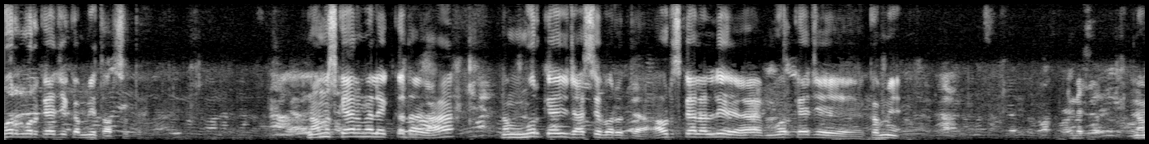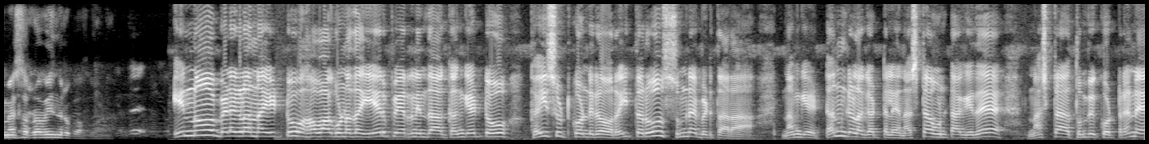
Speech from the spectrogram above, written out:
ಮೂರ್ ಮೂರ್ ಕೆ ಜಿ ಕಮ್ಮಿ ತೋರಿಸುತ್ತೆ. ನಮ್ಮ ಸ್ಕೇಲ್ ಮೇಲೆ ಇಕ್ಕದಾಗ ನಮ್ ಮೂರ್ ಕೆ ಜಿ ಜಾಸ್ತಿ ಬರುತ್ತೆ. ಅವ್ರ ಸ್ಕೇಲಲ್ಲಿ ಮೂರ್ ಕೆ ಜಿ ಕಮ್ಮಿ. ನಿಮ್ಮ ಹೆಸರು ರವೀಂದ್ರ ಬಾಬು ಇನ್ನು ಬೆಳೆಗಳನ್ನ ಇಟ್ಟು ಹವಾಗುಣದ ಏರ್ಪೇರಿನಿಂದ ಕಂಗೆಟ್ಟು ಕೈ ಸುಟ್ಕೊಂಡಿರೋ ರೈತರು ಸುಮ್ಮನೆ ಬಿಡ್ತಾರಾ? ನಮಗೆ ಟನ್ಗಳ ಗಟ್ಟಲೆ ನಷ್ಟ ಉಂಟಾಗಿದೆ. ನಷ್ಟ ತುಂಬಿಕೊಟ್ರೇ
